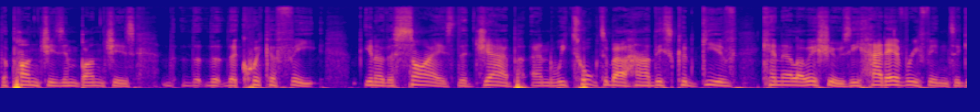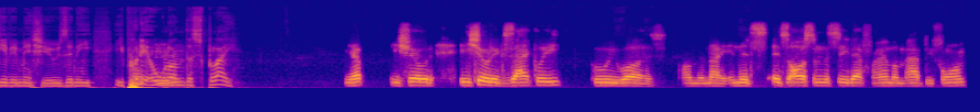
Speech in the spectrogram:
the punches in bunches, the, the the quicker feet. You know the size, the jab, and we talked about how this could give Canelo issues. He had everything to give him issues, and he, he put it all mm-hmm. on display. Yep, he showed he showed exactly who he was on the night, and it's it's awesome to see that for him. I'm happy for him.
